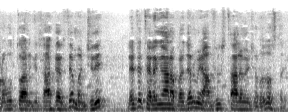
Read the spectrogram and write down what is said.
ప్రభుత్వానికి సహకరిస్తే మంచిది. లేకపోతే తెలంగాణ ప్రజలు మీ ఆఫీస్ తాళం వేసే రోజు వస్తాయి.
